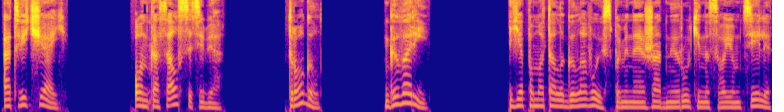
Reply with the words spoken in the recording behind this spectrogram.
«Отвечай! Он касался тебя? Трогал? Говори!» Я помотала головой, вспоминая жадные руки на своем теле,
